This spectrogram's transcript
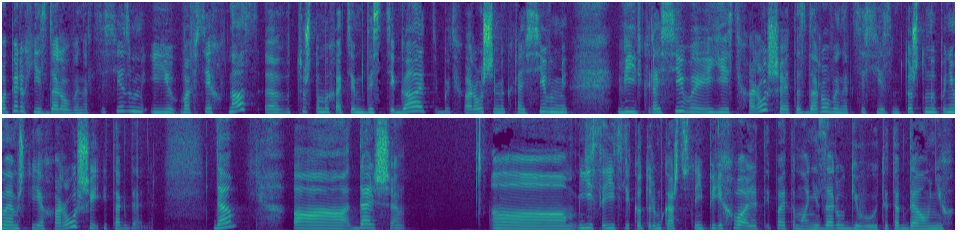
во-первых, есть здоровый нарциссизм, и во всех в нас э, то, что мы хотим достигать, быть хорошими, красивыми, видеть красивые, есть хорошее, это здоровый нарциссизм. То, что мы понимаем, что я хороший и так далее. Да? А, дальше. Есть родители, которым кажется, что они перехвалят, и поэтому они заругивают, и тогда у них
